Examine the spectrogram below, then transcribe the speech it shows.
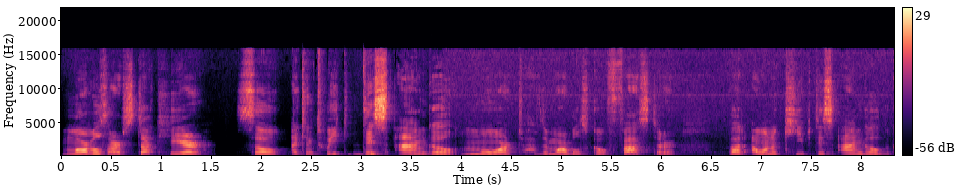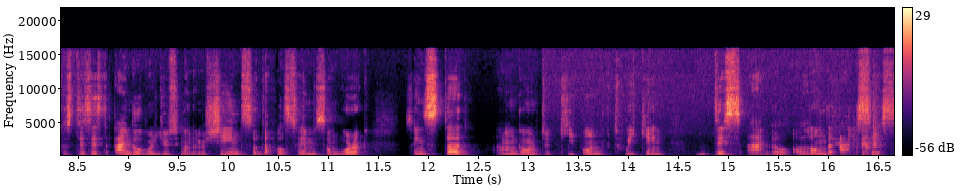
Marbles are stuck here. So I can tweak this angle more to have the marbles go faster. But I want to keep this angle because this is the angle we're using on the machine. So that will save me some work. So instead, I'm going to keep on tweaking this angle along the axis.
